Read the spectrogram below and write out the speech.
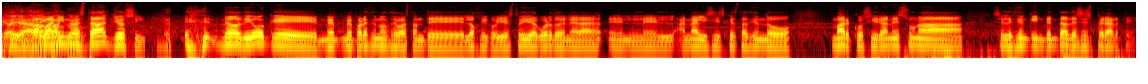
decía. Cavani no está, yo sí. no, digo que me, me parece un once bastante lógico y estoy de acuerdo en el, en el análisis que está haciendo Marcos. Irán es una selección que intenta desesperarte.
